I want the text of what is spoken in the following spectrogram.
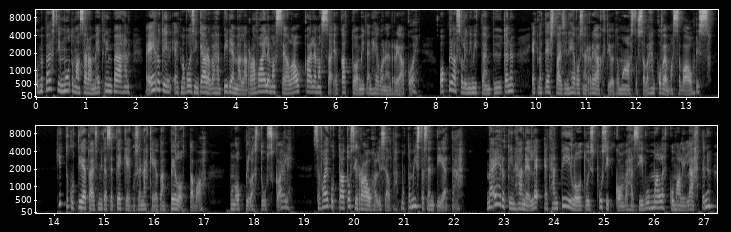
kun me päästiin muutaman sadan metrin päähän, mä ehdotin, että mä voisin käydä vähän pidemmällä ravailemassa ja laukkailemassa ja katsoa, miten hevonen reagoi. Oppilas oli nimittäin pyytänyt, että mä testaisin hevosen reaktioita maastossa vähän kovemmassa vauhdissa. Hitto kun tietäis, mitä se tekee, kun se näkee jotain pelottavaa. Mun oppilas tuskaili. Se vaikuttaa tosi rauhalliselta, mutta mistä sen tietää? Mä ehdotin hänelle, että hän piiloutuisi pusikkoon vähän sivummalle, kun mä olin lähtenyt,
